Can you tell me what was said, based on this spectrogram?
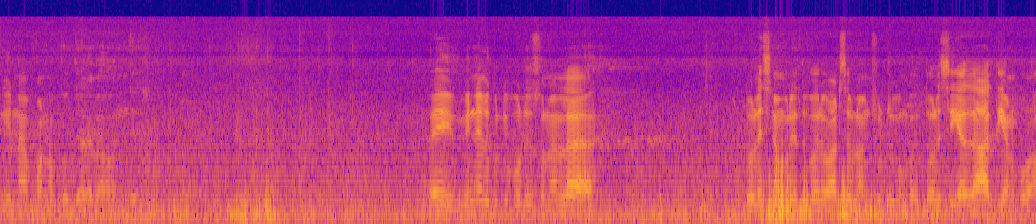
நமக்கு என்ன பண்ண போகுது அதெல்லாம் வந்து? ஏய் மின்னல் குட்டி போட்டு சொன்னல துளசி நம்பர் எது பாரு வாட்ஸ்அப்பில் அனுப்பிச்சி விட்ருக்கோம் பாரு. துளசிக்காவது ஆர்த்தி அனுப்புவா.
